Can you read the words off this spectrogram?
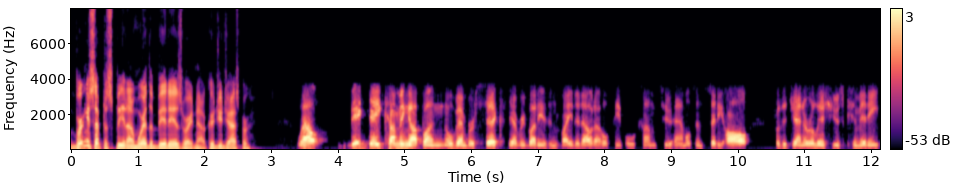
bring us up to speed on where the bid is right now. Could you, Jasper? Well, big day coming up on November 6th. Everybody is invited out. I hope people will come to Hamilton City Hall for the General Issues Committee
